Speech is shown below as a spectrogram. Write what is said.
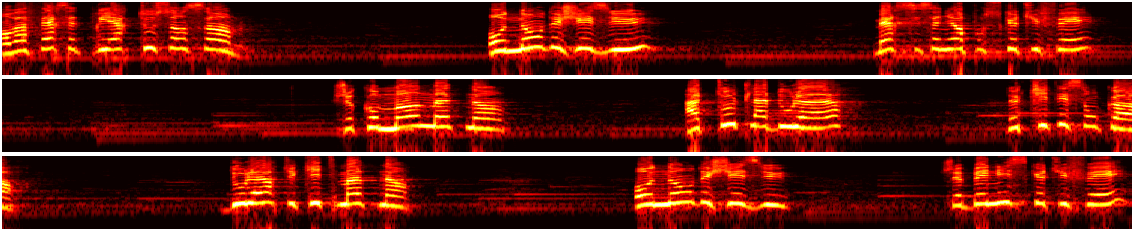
On va faire cette prière tous ensemble. Au nom de Jésus, merci Seigneur pour ce que tu fais. Je commande maintenant à toute la douleur de quitter son corps. Douleur, tu quittes maintenant. Au nom de Jésus, je bénis ce que tu fais.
